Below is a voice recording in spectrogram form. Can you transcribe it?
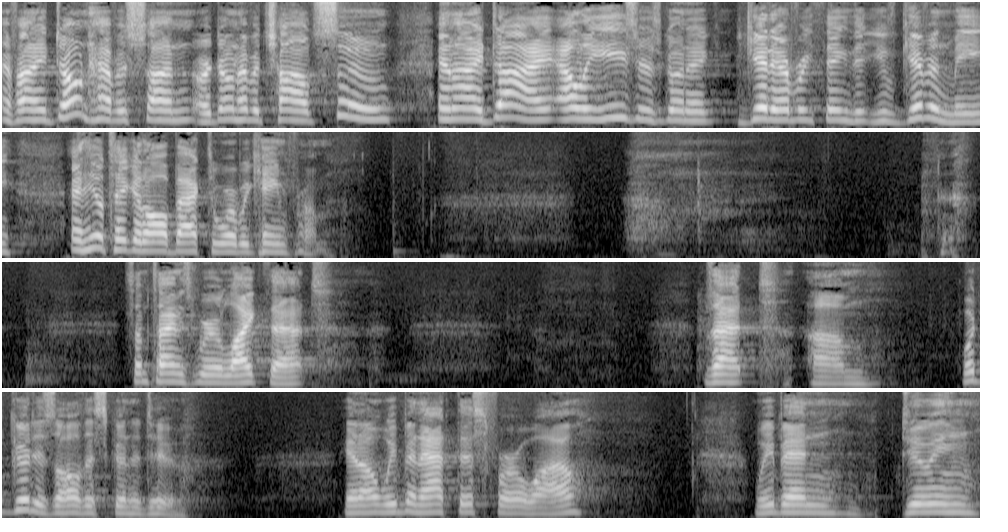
if I don't have a son or don't have a child soon, and I die, Eliezer is going to get everything that you've given me, and he'll take it all back to where we came from. Sometimes we're like that. That, um, what good is all this going to do? You know, we've been at this for a while. We've been doing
